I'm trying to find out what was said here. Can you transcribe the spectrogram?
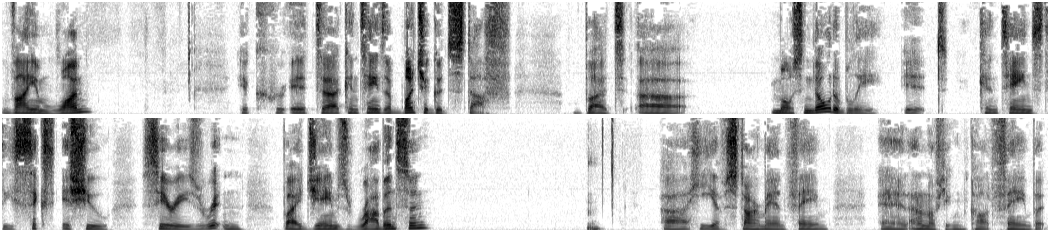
Volume One. It cr- it uh, contains a bunch of good stuff, but uh, most notably, it contains the six issue series written by James Robinson, uh, he of Starman fame. And I don't know if you can call it fame, but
